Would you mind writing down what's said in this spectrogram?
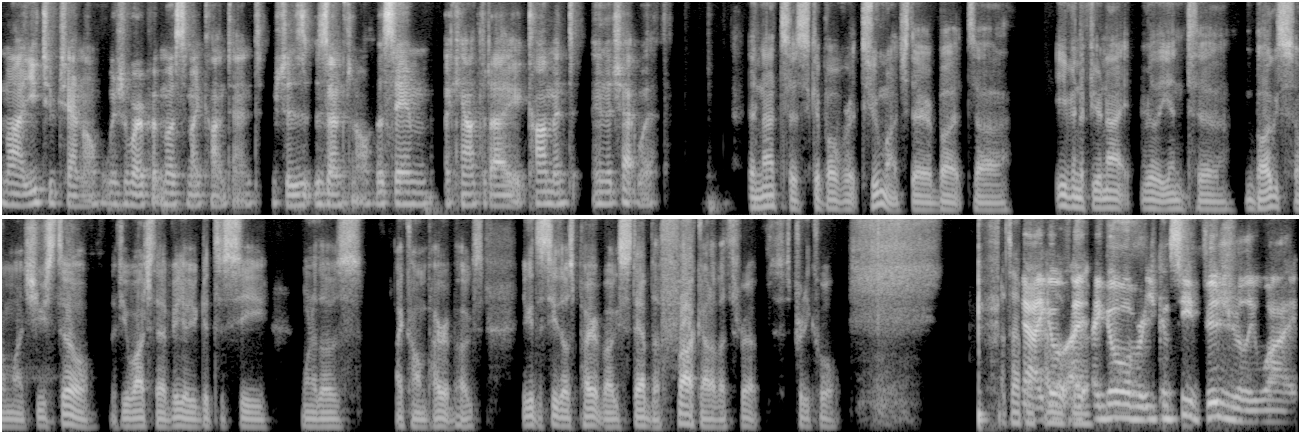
my YouTube channel, which is where I put most of my content, which is Zenthanol, the same account that I comment in the chat with. And not to skip over it too much there, but uh, even if you're not really into bugs so much, you still, if you watch that video, you get to see one of those, I call them pirate bugs. You get to see those pirate bugs stab the fuck out of a thrip. It's pretty cool. yeah, I go, I, I go over, you can see visually why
